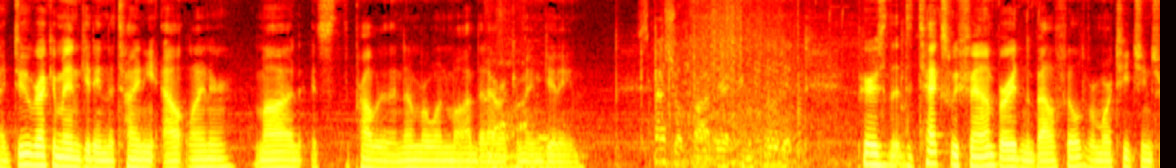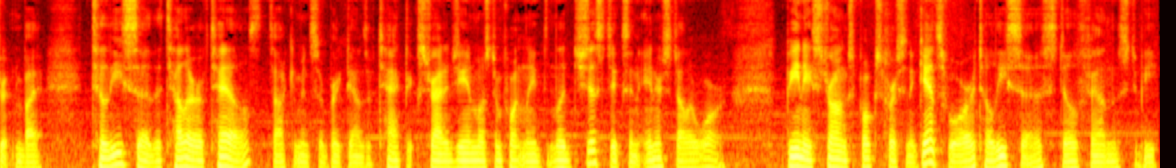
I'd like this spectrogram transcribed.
I do recommend getting the Tiny Outliner mod. It's probably the number one mod that I recommend getting. Special project concluded. appears that the texts we found buried in the battlefield were more teachings written by Talisa, the teller of tales. Documents are breakdowns of tactics, strategy, and most importantly, logistics in interstellar war. Being a strong spokesperson against war, Talisa still found this to be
